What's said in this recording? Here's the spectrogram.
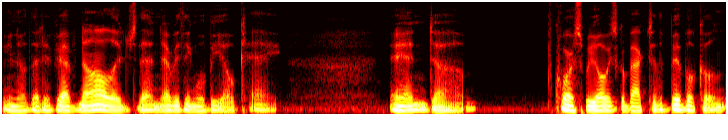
You know that if you have knowledge, then everything will be okay. And um, of course, we always go back to the biblical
